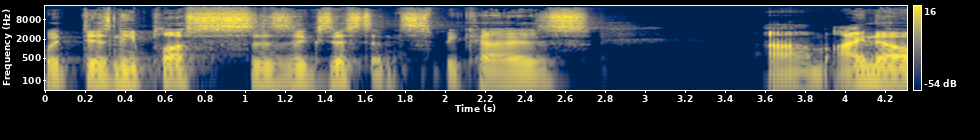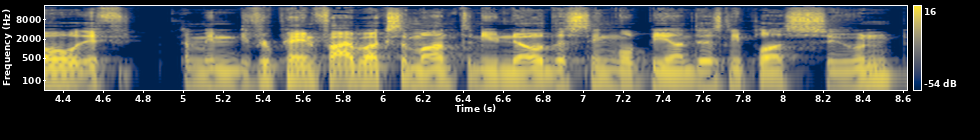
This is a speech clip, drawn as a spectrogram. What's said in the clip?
with Disney Plus's existence because um, I know if I mean if you're paying five bucks a month and you know this thing will be on Disney Plus soon,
